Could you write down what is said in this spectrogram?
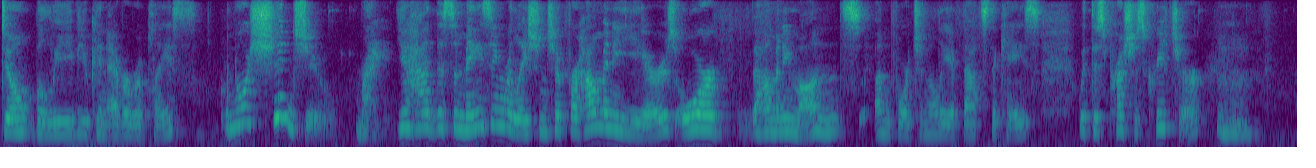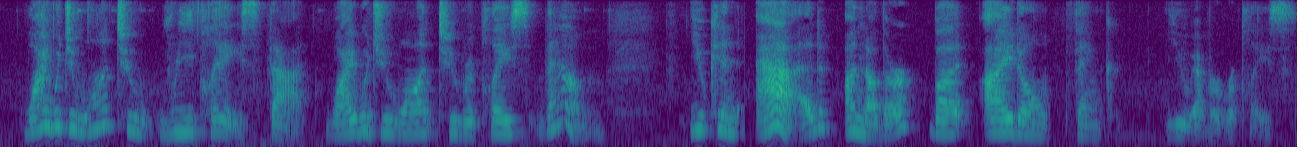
don't believe you can ever replace, nor should you. Right. You had this amazing relationship for how many years or how many months, unfortunately, if that's the case, with this precious creature. Mm-hmm. Why would you want to replace that? Why would you want to replace them? You can add another, but I don't think you ever replace.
